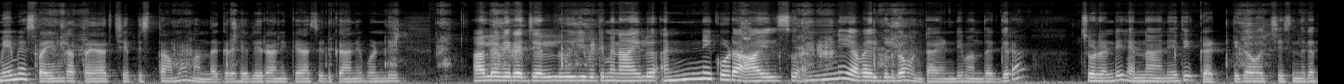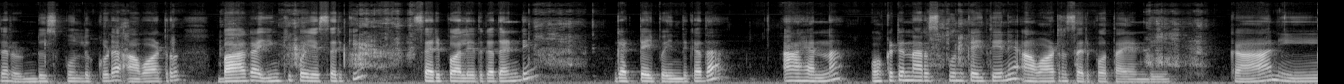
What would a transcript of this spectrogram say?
మేమే స్వయంగా తయారు చేపిస్తాము. మన దగ్గర హెలిరానిక్ యాసిడ్ కానివ్వండి అలోవెరా జెల్లు ఈ విటమిన్ ఆయిల్ అన్నీ కూడా ఆయిల్స్ అన్నీ అవైలబుల్గా ఉంటాయండి మన దగ్గర. చూడండి హెన్న అనేది గట్టిగా వచ్చేసింది కదా రెండు స్పూన్లకు కూడా. ఆ వాటర్ బాగా ఇంకిపోయేసరికి సరిపోలేదు కదండి గట్టి అయిపోయింది కదా. ఆ హెన్న ఒకటిన్నర స్పూన్కి అయితేనే ఆ వాటర్ సరిపోతాయండి. కానీ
